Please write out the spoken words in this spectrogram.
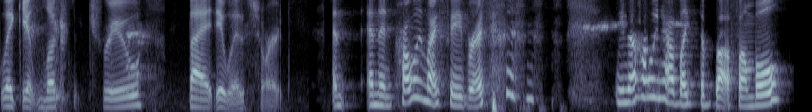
like it looked true, but it was short. and and then probably my favorite. you know how we have like the butt fumble?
